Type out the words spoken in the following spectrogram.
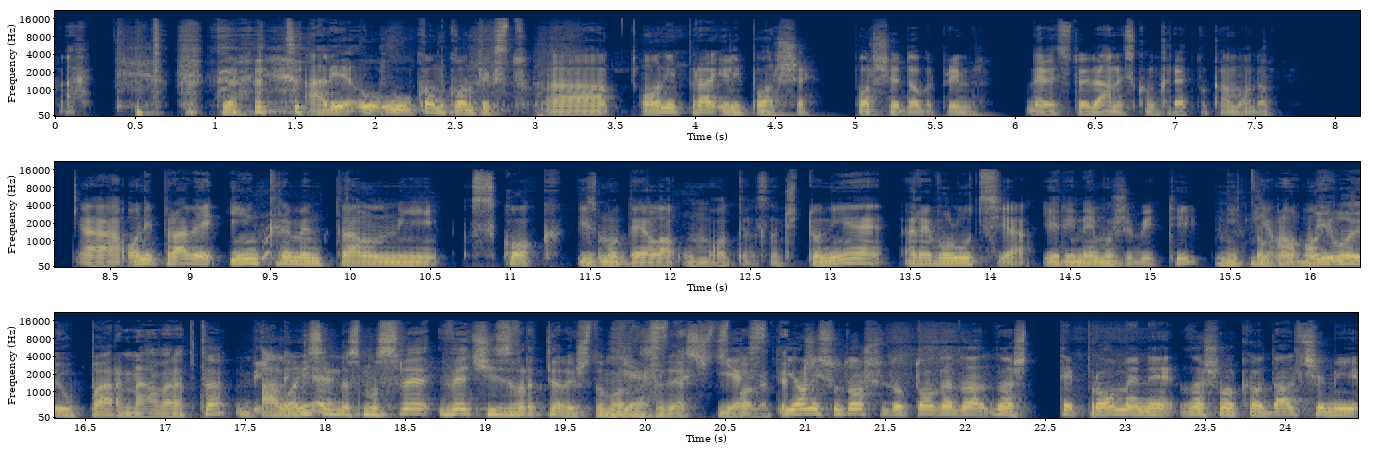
Pa, ali u, u kom kontekstu? A, oni pravi, ili Porsche, Porsche je dobar primjer, 911 konkretno kao model. A, oni prave inkrementalni skok iz modela u model. Znači, to nije revolucija, jer i ne može biti. Niti Dobro, on, bilo je u par navrata, ali je, mislim da smo sve već izvrteli što može se desiti. Jest. I oni su došli do toga da, znaš, te promene, znaš, ono kao da li će mi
